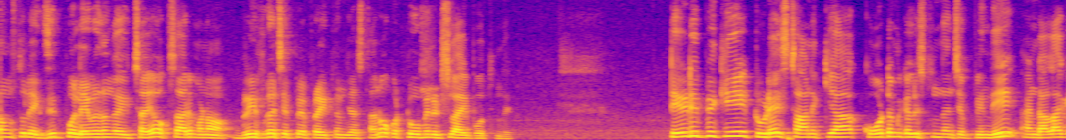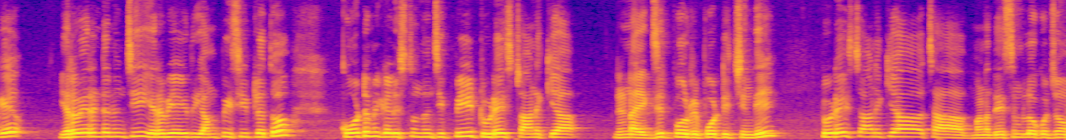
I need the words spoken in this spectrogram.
సంస్థలు ఎగ్జిట్ పోల్ ఏ విధంగా ఇచ్చాయో ఒకసారి మనం బ్రీఫ్గా చెప్పే ప్రయత్నం చేస్తాను. ఒక టూ మినిట్స్లో అయిపోతుంది. టీడీపీకి టుడేస్ చాణక్య కూటమి గెలుస్తుందని చెప్పింది. అండ్ అలాగే ఇరవై రెండు నుంచి ఇరవై ఐదు ఎంపీ సీట్లతో కూటమి గెలుస్తుందని చెప్పి టుడేస్ చాణక్య నిన్న ఎగ్జిట్ పోల్ రిపోర్ట్ ఇచ్చింది. టూ డేస్ చాణక్య చా మన దేశంలో కొంచెం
